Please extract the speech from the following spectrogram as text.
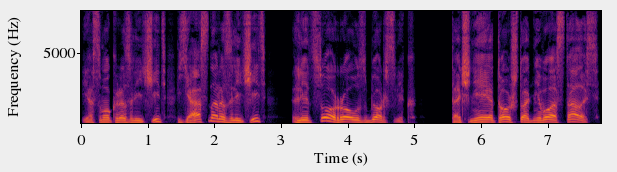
я смог различить, ясно различить, лицо Роуз Бёрсвик. Точнее, то, что от него осталось.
